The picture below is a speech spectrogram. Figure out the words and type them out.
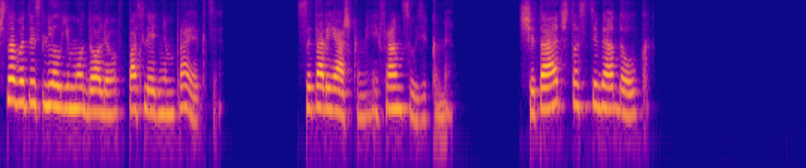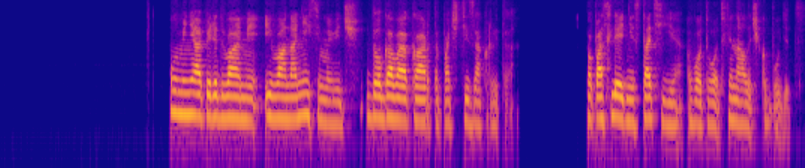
чтобы ты слил ему долю в последнем проекте. С итальяшками и французиками. Считает, что с тебя долг. У меня перед вами, Иван Анисимович, долговая карта почти закрыта. По последней статье, вот-вот финалочка будет,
